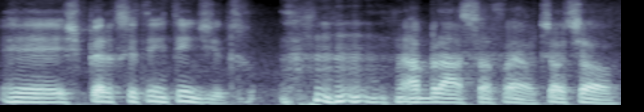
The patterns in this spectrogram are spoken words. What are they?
É, espero que você tenha entendido. Abraço, Rafael. Tchau, tchau.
